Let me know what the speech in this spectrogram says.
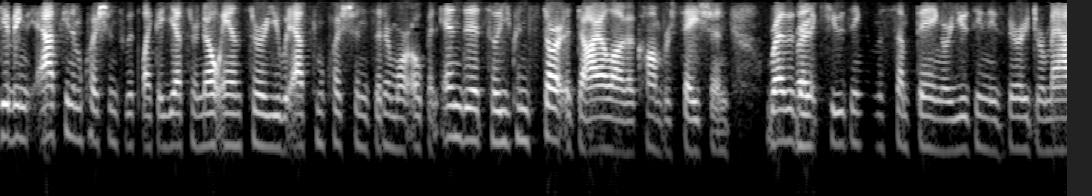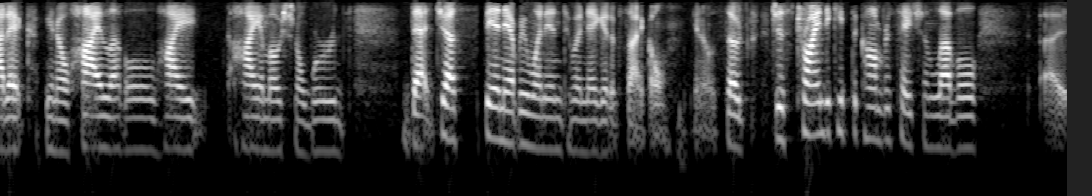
giving asking them questions with like a yes or no answer you would ask them questions that are more open ended so you can start a dialogue a conversation rather than Right. accusing them of something or using these very dramatic you know high level high high emotional words that just spin everyone into a negative cycle you know. So just trying to keep the conversation level uh,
